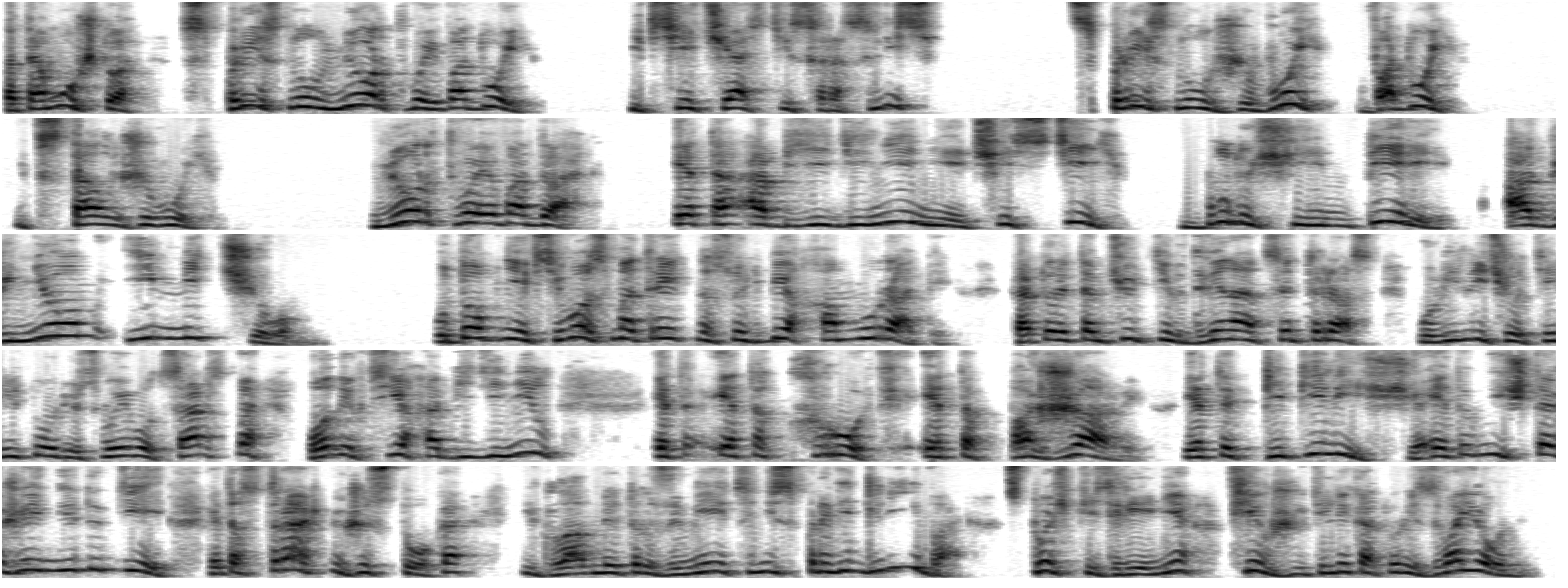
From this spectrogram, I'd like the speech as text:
Потому что спрыснул мертвой водой, и все части срослись, спрыснул живой водой, и встал живой. Мертвая вода – это объединение частей будущей империи огнем и мечом. Удобнее всего смотреть на судьбе Хаммурапи, который там чуть не в 12 раз увеличил территорию своего царства, он их всех объединил. Это, это кровь, это пожары, это пепелище, это уничтожение людей. Это страшно жестоко. И главное, это, разумеется, несправедливо с точки зрения всех жителей, которые завоеваны.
